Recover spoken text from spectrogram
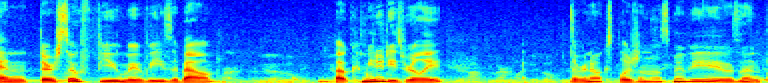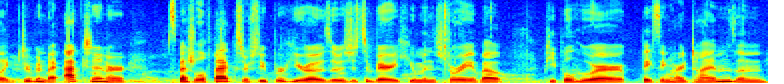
and there's so few movies about about communities really. There were no explosions in this movie. It wasn't like driven by action or special effects or superheroes. It was just a very human story about people who are facing hard times and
